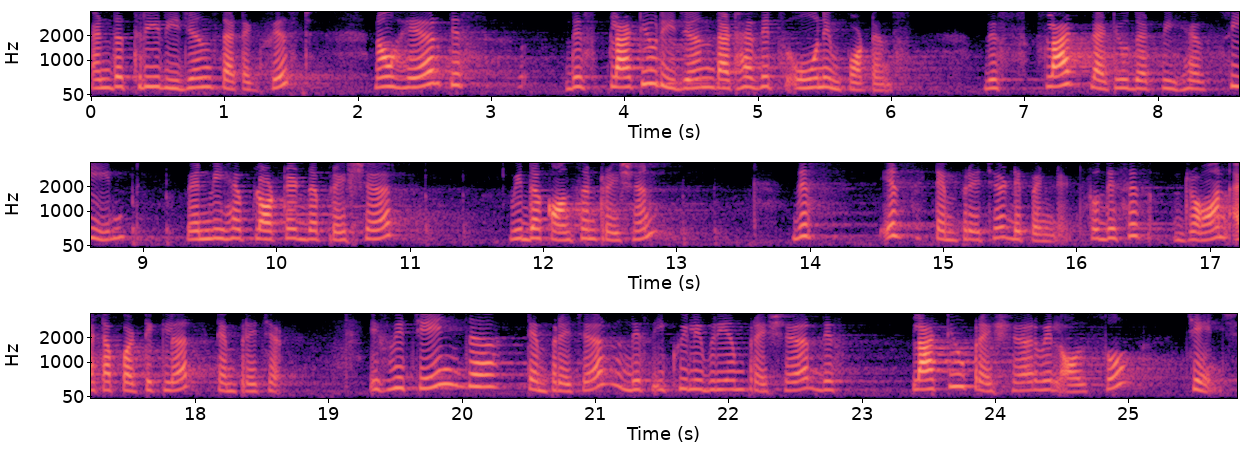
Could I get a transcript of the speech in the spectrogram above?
and the 3 regions that exist. Now here this, this plateau region that has its own importance. This flat plateau that we have seen when we have plotted the pressure with the concentration this is temperature dependent. So, this is drawn at a particular temperature. If we change the temperature this equilibrium pressure this plateau pressure will also change.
